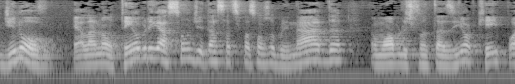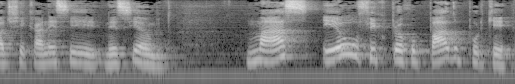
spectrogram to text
De novo, ela não tem obrigação de dar satisfação sobre nada, é uma obra de fantasia, ok, pode ficar nesse, nesse âmbito. Mas eu fico preocupado porque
